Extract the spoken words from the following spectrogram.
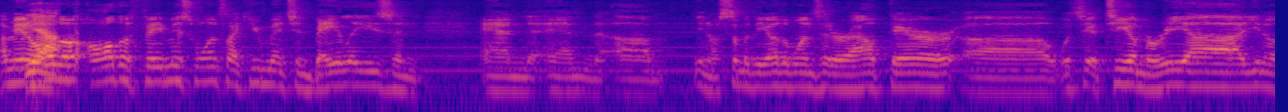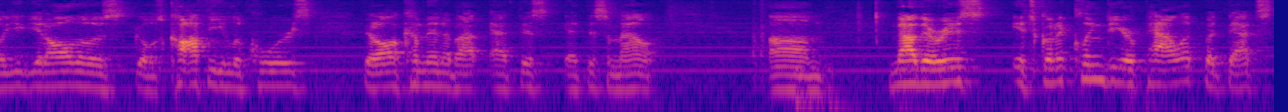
I mean Yeah. all the all the famous ones like you mentioned Bailey's and and and um, you know some of the other ones that are out there. Uh, what's it, Tia Maria? You know, you get all those those coffee liqueurs that all come in about at this at this amount. Um, now there is it's going to cling to your palate, but that's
